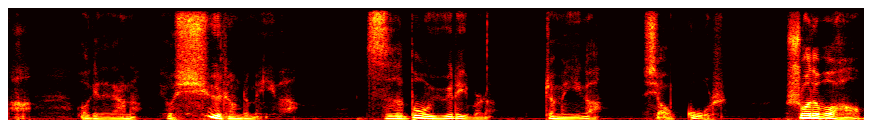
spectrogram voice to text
啊！我给大家呢。又续上这么一个《子不语》里边的这么一个小故事，说的不好，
